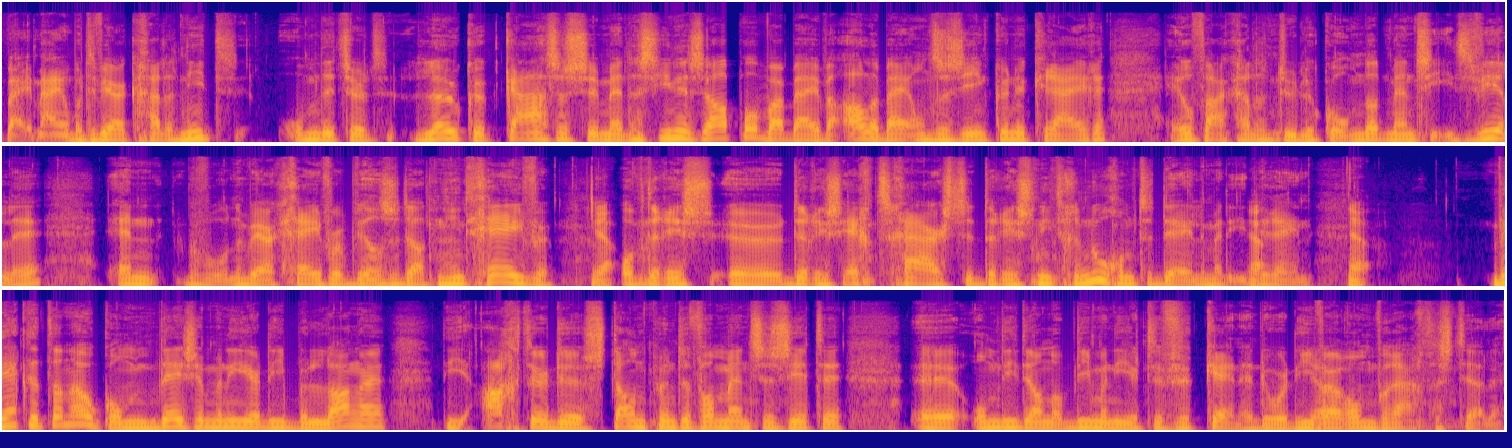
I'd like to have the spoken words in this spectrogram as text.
bij mij op het werk gaat het niet om dit soort leuke casussen met een sinaasappel. Waarbij we allebei onze zin kunnen krijgen. Heel vaak gaat het natuurlijk om dat mensen iets willen. En bijvoorbeeld een werkgever wil ze dat niet geven. Ja. Of er is, eh, er is echt schaarste, er is niet genoeg om te delen met iedereen. Ja. Werkt het dan ook om deze manier die belangen die achter de standpunten van mensen zitten, eh, om die dan op die manier te verkennen door die Ja. waarom-vraag te stellen?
